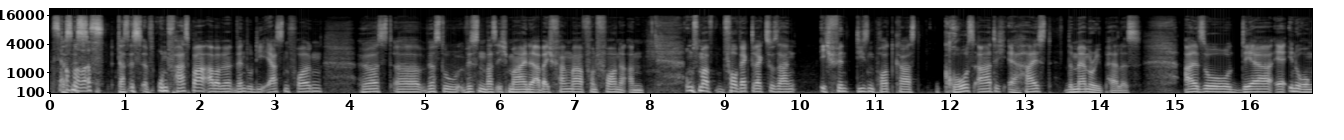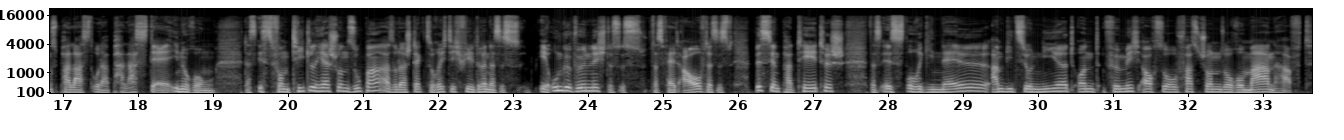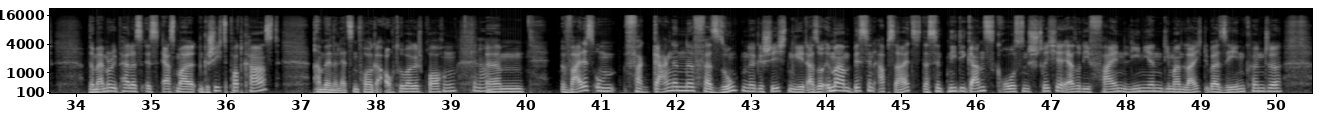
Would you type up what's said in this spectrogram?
Ist ja das auch mal ist, was. Das ist unfassbar, aber wenn, wenn du die ersten Folgen hörst, äh, wirst du wissen, was ich meine. Aber ich fange mal von vorne an. Um es mal vorweg direkt zu sagen, ich finde diesen Podcast großartig. Er heißt The Memory Palace. Also der Erinnerungspalast oder Palast der Erinnerung. Das ist vom Titel her schon super. Also da steckt so richtig viel drin. Das ist eher ungewöhnlich. Das ist, das fällt auf. Das ist ein bisschen pathetisch. Das ist originell, ambitioniert und für mich auch so fast schon so romanhaft. The Memory Palace ist erstmal ein Geschichtspodcast. Haben wir in der letzten Folge auch drüber gesprochen. Genau. Ähm, weil es um vergangene, versunkene Geschichten geht. Also immer ein bisschen abseits. Das sind nie die ganz großen Striche, eher so die feinen Linien, die man leicht übersehen könnte.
